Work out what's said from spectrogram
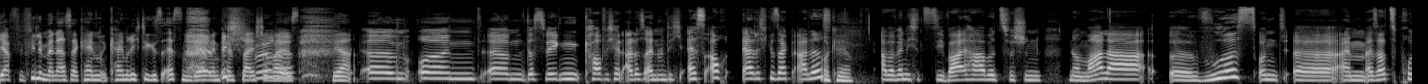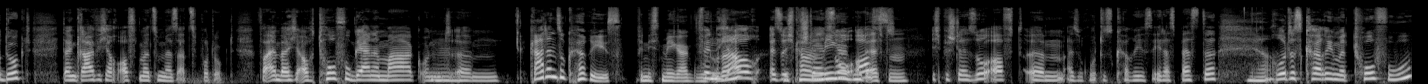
Ja, für viele Männer ist ja kein, kein richtiges Essen, gell, wenn kein Ich Fleisch schwöre. dabei ist. Ja. Ähm, und ähm, deswegen kaufe ich halt alles ein und ich esse auch ehrlich gesagt alles. Okay. Aber wenn ich jetzt die Wahl habe zwischen normaler äh, Wurst und äh, einem Ersatzprodukt, dann greife ich auch oft mal zum Ersatzprodukt. Vor allem, weil ich auch Tofu gerne mag und ähm, Gerade in so Currys finde ich es mega gut, finde ich oder? auch. Also das ich bestelle mega so oft. essen. Ich bestelle so oft, ähm, also rotes Curry ist eh das Beste. Ja. Rotes Curry mit Tofu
